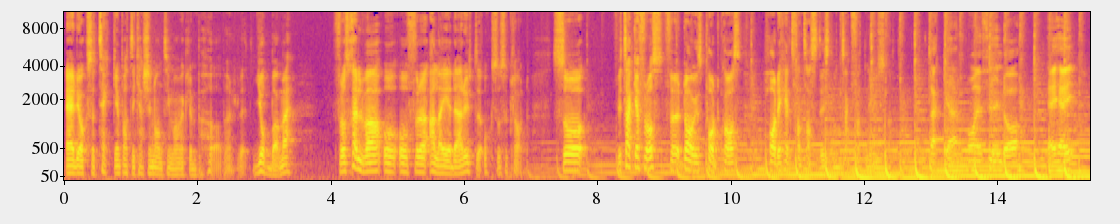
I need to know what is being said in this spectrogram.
är det också ett tecken på att det kanske är någonting man verkligen behöver vet, jobba med. För oss själva och, och för alla er där ute också såklart. Så vi tackar för oss för dagens podcast. Ha det helt fantastiskt och tack för att ni lyssnat. Tackar, ha en fin dag. Hej hej!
